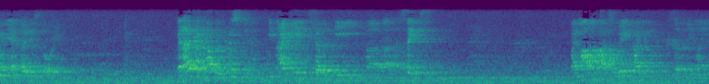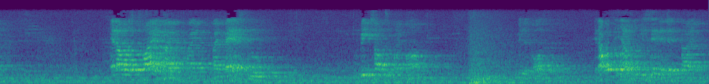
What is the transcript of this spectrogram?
give me a story. When I became a Christian in 1976, uh, uh, my mom passed away in 1979. And I was trying my, my, my best to reach out to my mom with the gospel. And I was a young Christian at that time.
